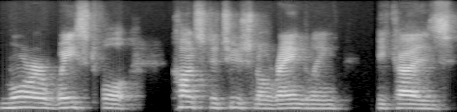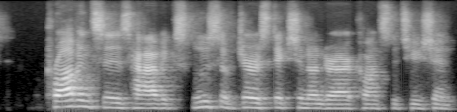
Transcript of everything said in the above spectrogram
more wasteful constitutional wrangling because provinces have exclusive jurisdiction under our constitution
